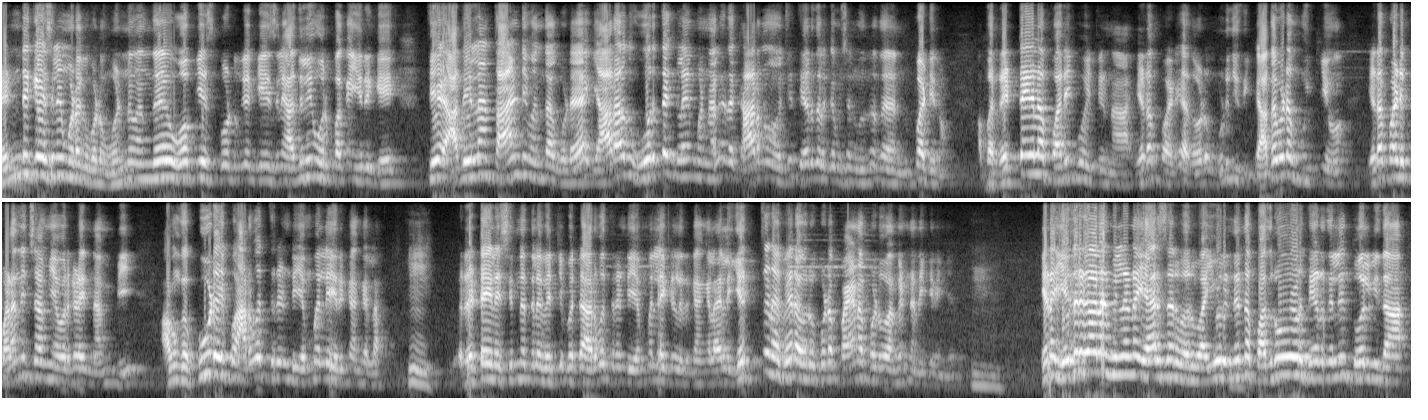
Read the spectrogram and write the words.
ரெண்டு கேஸ்லயும் முடக்கப்படும். ஒண்ணு வந்து ஓபிஎஸ் போட்டிருக்க கேஸ்லயும் அதுலயும் ஒரு பக்கம் இருக்கு. அதையெல்லாம் தாண்டி வந்தா கூட யாராவது ஒருத்தன் கிளைம் பண்ணாலே அதை காரணம் வச்சு தேர்தல் கமிஷன் வந்து அதை நிப்பாட்டிடும். அப்ப ரெட்டையில பறி போயிட்டுன்னா எடப்பாடி அதோட முடிஞ்சுது. அதை விட முக்கியம் எடப்பாடி பழனிசாமி அவர்களை நம்பி அவங்க கூட இப்போ அறுபத்தி ரெண்டு எம்எல்ஏ இருக்காங்கல்ல. ரெட்டையில சின்னத்துல வெற்றி பெற்ற அறுபத்தி ரெண்டு எம்எல்ஏக்கள் இருக்காங்களா? இல்ல எத்தனை பேர் அவரு கூட பயணப்படுவாங்கன்னு நினைக்கிறீங்க. ஏன்னா எதிர்காலம் இல்லைன்னா யார் சார் வருவா? இவர் நின்ன பதினோரு தேர்தலையும் தோல்விதான்.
